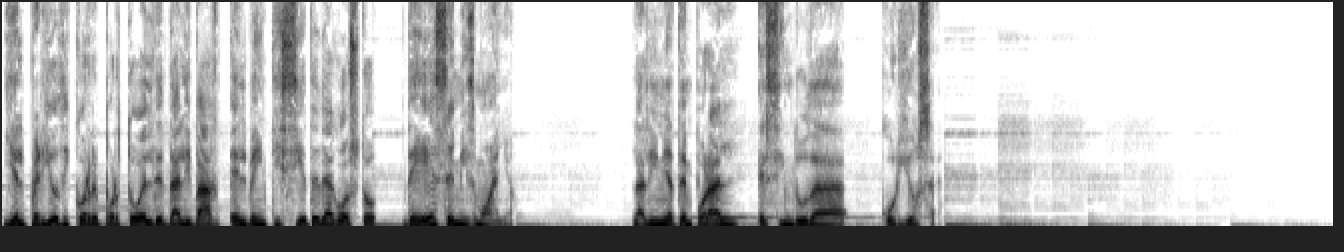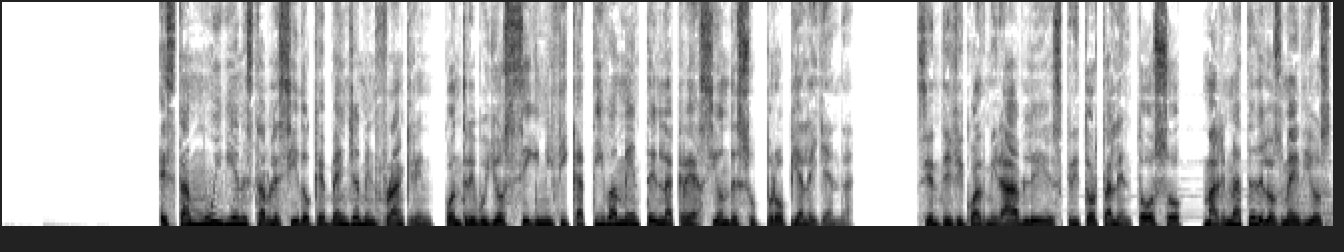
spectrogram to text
Y el periódico reportó el de Dalibard el 27 de agosto de ese mismo año. La línea temporal es sin duda curiosa. Está muy bien establecido que Benjamin Franklin contribuyó significativamente en la creación de su propia leyenda. Científico admirable, escritor talentoso, magnate de los medios,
